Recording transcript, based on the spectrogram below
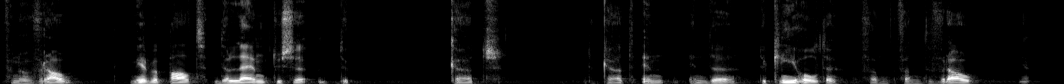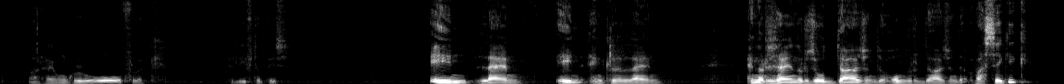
van een vrouw, meer bepaald de lijn tussen de kuit, kuit en, en de, de knieholte van, van de vrouw, ja. waar hij ongelooflijk verliefd op is. Eén lijn, één enkele lijn. En er zijn er zo duizenden, honderdduizenden. Wat zeg ik?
